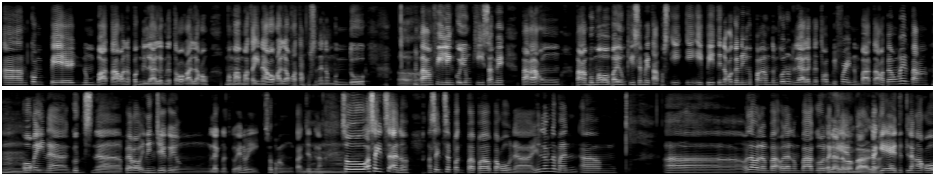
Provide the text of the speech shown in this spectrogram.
Um, compared nung bata ako na pag nilalagnat ako, kala ko mamamatay na ako, kala ko tapos na ng mundo. Oo. Parang feeling ko yung kisame, para kung parang bumababa yung kisame tapos iipitin ako. Ganun yung pakiramdam ko nung nilalagnat ako before nung bata ako. Pero ngayon parang Mm. okay na, goods na, pero in-enjoy ko yung lagnat ko. Anyway, sobrang tangent lang. Mm. So, aside sa ano, aside sa pagpapabakuna, yun lang naman, um, ah, wala, walang, ba, wala lang bago. Wala Nag-e- bago. Nag-edit lang ako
